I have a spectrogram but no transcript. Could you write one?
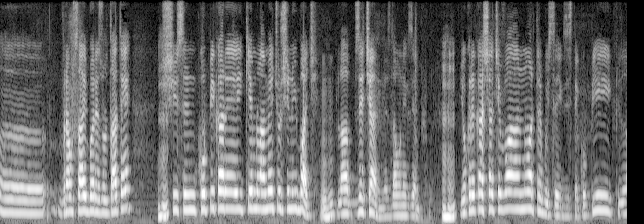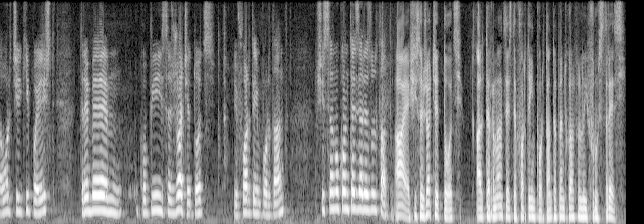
uh, vreau să aibă rezultate Mhm. și sunt copii care îi chem la meciuri și nu-i bagi. Mhm. La 10 ani, îți dau un exemplu. Mhm. Eu cred că așa ceva nu ar trebui să existe. Copiii, la orice echipă ești, trebuie m, copiii să joace toți, e foarte important, și să nu conteze rezultatul. Aia, și să joace toți, alternanța este foarte importantă pentru că altfel îi frustrezi.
